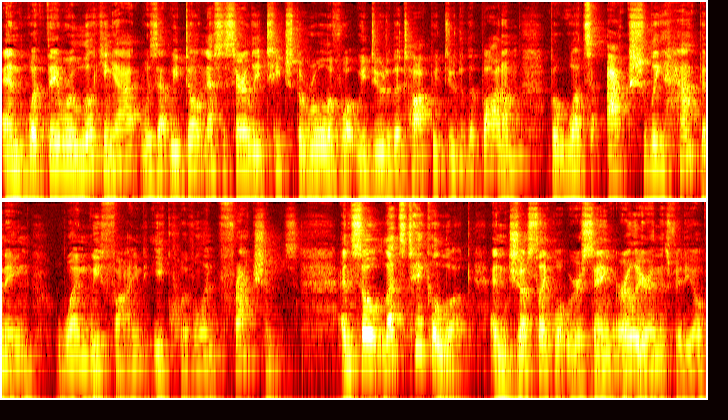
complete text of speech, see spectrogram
And what they were looking at was that we don't necessarily teach the rule of what we do to the top, we do to the bottom, but what's actually happening when we find equivalent fractions. And so let's take a look, and just like what we were saying earlier in this video,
